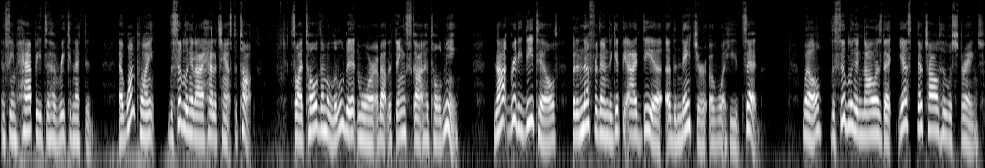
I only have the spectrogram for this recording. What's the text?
and seemed happy to have reconnected. At one point, the sibling and I had a chance to talk. So I told them a little bit more about the things Scott had told me. Not gritty details, but enough for them to get the idea of the nature of what he had said. Well, the sibling acknowledged that yes, their childhood was strange.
